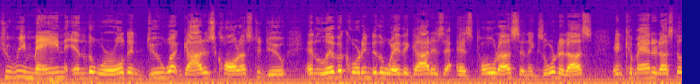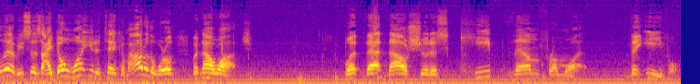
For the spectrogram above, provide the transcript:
to remain in the world and do what God has called us to do and live according to the way that God has, has told us and exhorted us and commanded us to live. He says, I don't want you to take them out of the world, but now watch. But that thou shouldest keep them from what? The evil.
